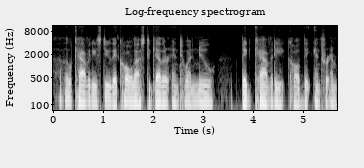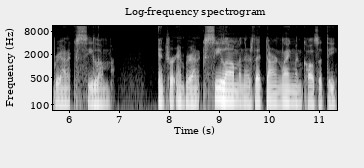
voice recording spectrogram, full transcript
uh, little cavities do. They coalesce together into a new big cavity called the intraembryonic coelom. Intraembryonic coelom, and there's that darn Langman calls it the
